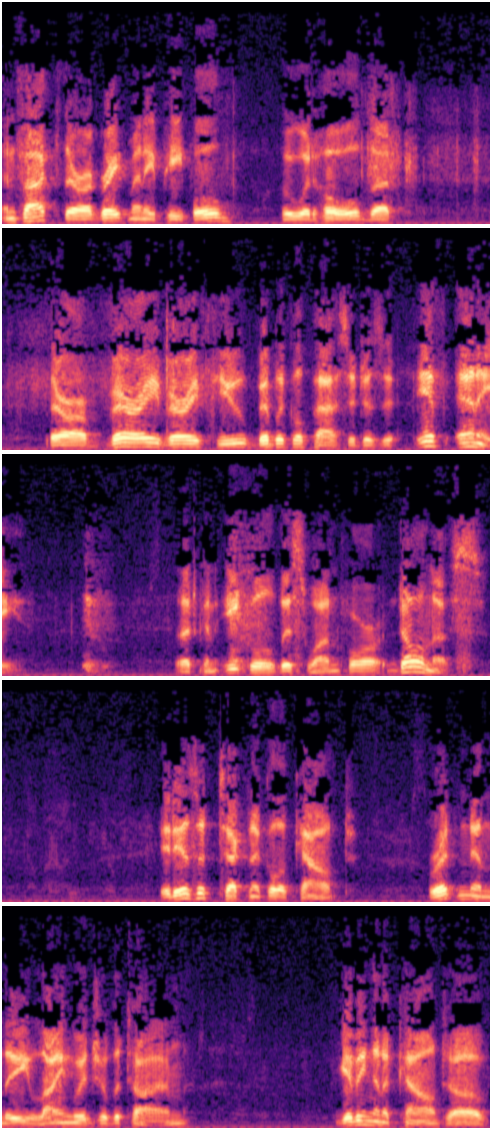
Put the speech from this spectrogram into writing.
In fact, there are a great many people who would hold that there are very, very few biblical passages, if any, that can equal this one for dullness. It is a technical account written in the language of the time, giving an account of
